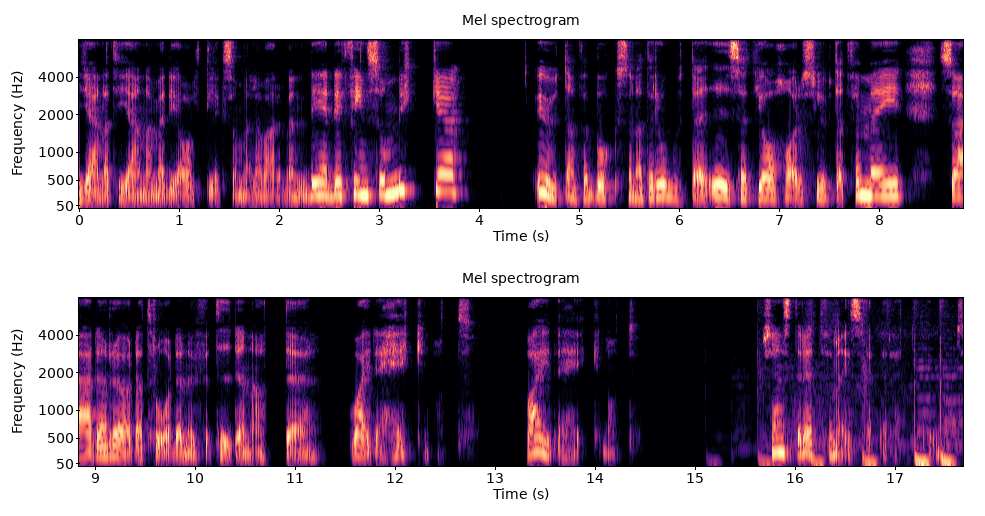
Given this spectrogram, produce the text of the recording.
hjärna till hjärna medialt liksom mellan varven. Det, det finns så mycket utanför boxen att rota i så att jag har slutat. För mig så är den röda tråden nu för tiden att eh, why the heck not? Why the heck not? Känns det rätt för mig så är det rätt, punkt.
